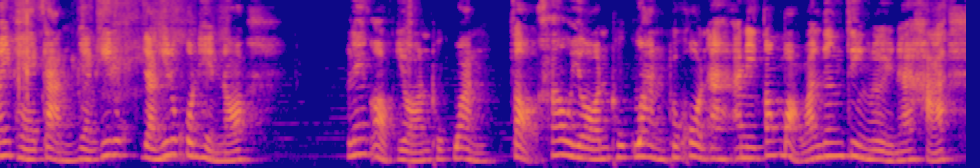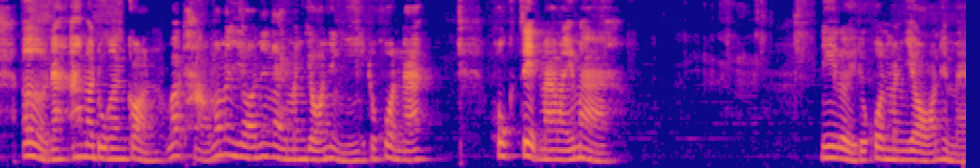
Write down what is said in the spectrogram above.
ไม่แพ้กันอย่างที่ทุกอย่างที่ทุกคนเห็นเนาะ เลขออกย้อนทุกวัน เจาะเข้าย้อนทุกวันทุกคนอะอันนี้ต้องบอกว่าเรื่องจริงเลยนะคะ เออนะอะมาดูกันก่อน ว่าถามว่ามันย้อนยังไง มันย้อนอย่างนี้ ทุกคนนะหกเจ็ดมาไหมมา นี่เลยทุกคนมันย้อนเห็นไหม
